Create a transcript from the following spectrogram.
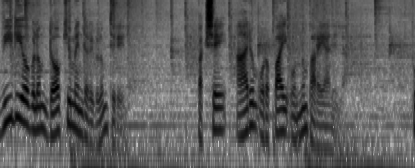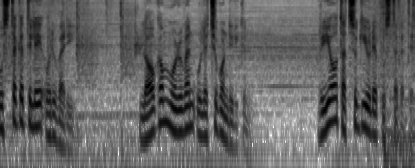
വീഡിയോകളും ഡോക്യുമെന്ററികളും തിരയുന്നു. പക്ഷേ ആരും ഉറപ്പായി ഒന്നും പറയാനില്ല. പുസ്തകത്തിലെ ഒരു വരി ലോകം മുഴുവൻ ഉലച്ചുകൊണ്ടിരിക്കുന്നു. റിയോ തത്സുഗിയുടെ പുസ്തകത്തിൽ.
